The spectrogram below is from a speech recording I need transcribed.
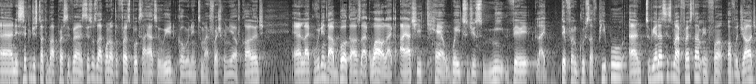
And it simply just talked about perseverance. This was like one of the first books I had to read going into my freshman year of college. And like reading that book, I was like, wow, like I actually can't wait to just meet very like different groups of people. And to be honest, this is my first time in front of a judge.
